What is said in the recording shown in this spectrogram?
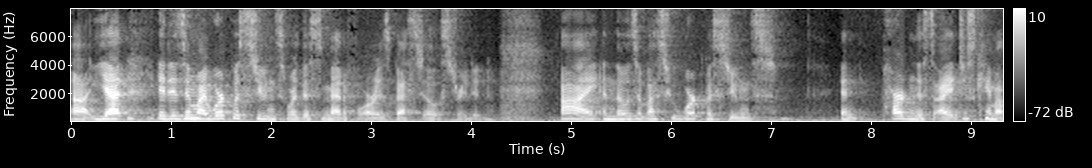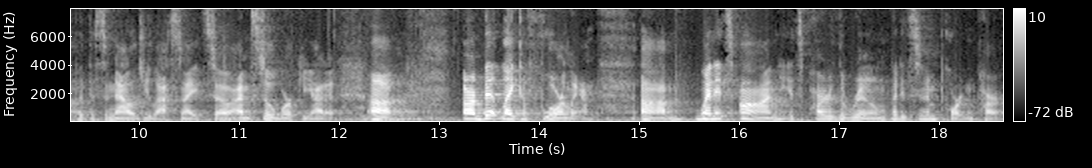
Uh, yet, it is in my work with students where this metaphor is best illustrated. I, and those of us who work with students, and pardon this, I just came up with this analogy last night, so I'm still working on it, uh, are a bit like a floor lamp. Um, when it's on, it's part of the room, but it's an important part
